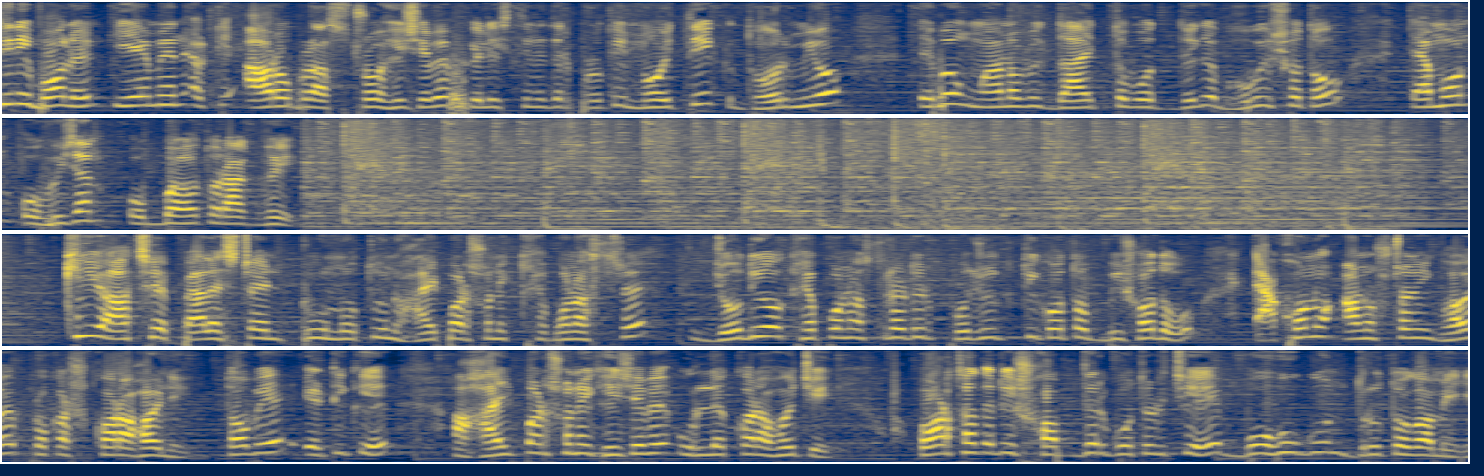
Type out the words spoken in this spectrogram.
তিনি বলেন, ইয়েমেন একটি আরব রাষ্ট্র হিসেবে ফিলিস্তিনিদের প্রতি নৈতিক, ধর্মীয় এবং মানবিক দায়িত্ববোধ থেকে ভবিষ্যতেও এমন অভিযান অব্যাহত রাখবে। কি আছে প্যালেস্টাইন টু নতুন হাইপারসনিক ক্ষেপণাস্ত্রে? যদিও ক্ষেপণাস্ত্রটির প্রযুক্তিগত বিশদও এখনও আনুষ্ঠানিকভাবে প্রকাশ করা হয়নি, তবে এটিকে হাইপারসনিক হিসেবে উল্লেখ করা হয়েছে। অর্থাৎ এটি শব্দের গতির চেয়ে বহুগুণ দ্রুতগামী,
